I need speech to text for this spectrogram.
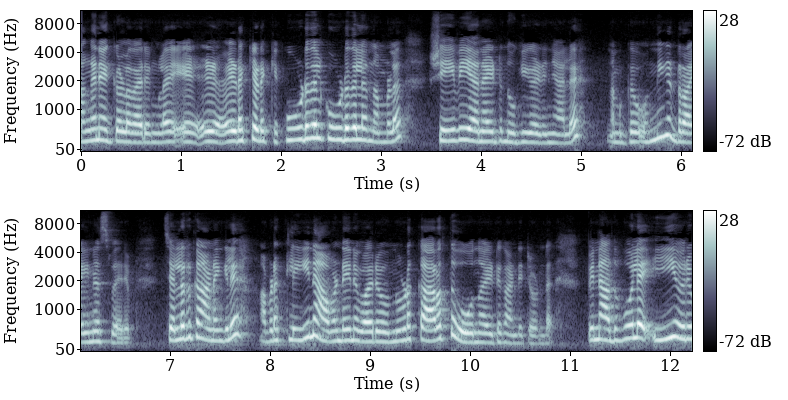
അങ്ങനെയൊക്കെയുള്ള കാര്യങ്ങൾ ഇടയ്ക്കിടയ്ക്ക് കൂടുതൽ കൂടുതൽ നമ്മൾ ഷേവ് ചെയ്യാനായിട്ട് നോക്കിക്കഴിഞ്ഞാൽ നമുക്ക് ഒന്നുകിൽ ഡ്രൈനെസ് വരും. ചിലർക്കാണെങ്കിൽ അവിടെ ക്ലീൻ ആവേണ്ടതിന് പകരം ഒന്നുകൂടെ കറുത്ത് പോകുന്നതായിട്ട് കണ്ടിട്ടുണ്ട്. പിന്നെ അതുപോലെ ഈ ഒരു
